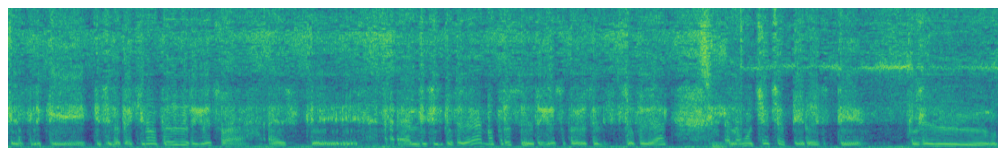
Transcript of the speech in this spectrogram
que, este, que, que se lo trajeron otra vez de regreso a, a este al Distrito Federal, no pero de regreso otra vez al Distrito Federal, Sí. a la muchacha, pero este pues el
